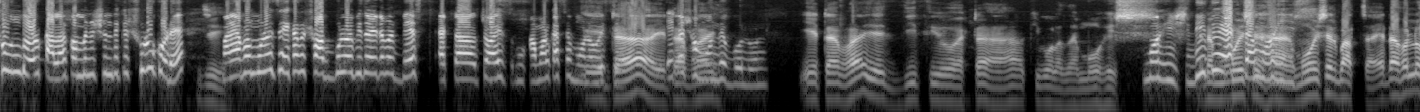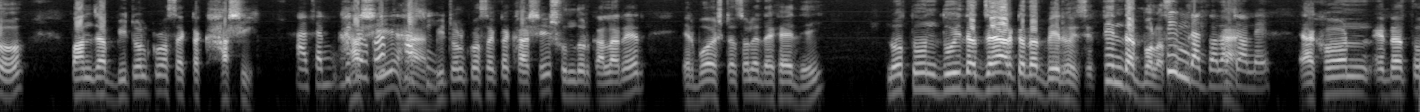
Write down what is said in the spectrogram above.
সুন্দর কালার কম্বিনেশন থেকে শুরু করে মানে আমার মনে হচ্ছে এখানে সবগুলোর ভিতরে এটা আমার বেস্ট একটা চয়েস আমার কাছে মনে হয়েছে। এটা সম্বন্ধে বলুন। এটা ভাই এই দ্বিতীয় একটা কি বলা যায় মহিষ। মহিষ দ্বিতীয় একটা হ্যাঁ, মহিষ। মহিষের বাচ্চা। এটা হলো পাঞ্জাব বিটল ক্রস একটা খাসি। আচ্ছা খাসি হ্যাঁ বিটল ক্রস একটা খাসি সুন্দর কালারের। এর বয়সটা চলে দেখাই দেই। নতুন দুই দাঁত যায় আরেকটা দাঁত বের হয়েছে। তিন দাঁত বলা তিন দাঁত বলা হ্যাঁ। চলে। এখন এটা তো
